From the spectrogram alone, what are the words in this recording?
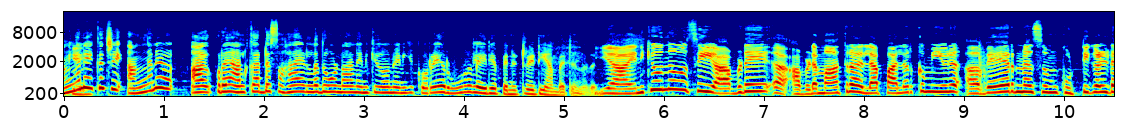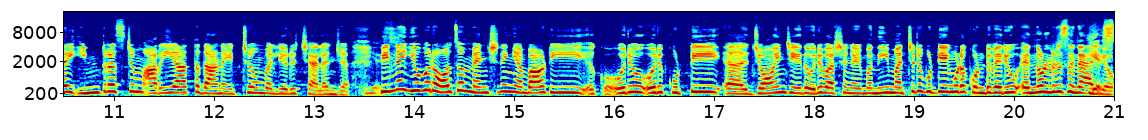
അങ്ങനെയൊക്കെ അങ്ങനെ കുറേ ആൾക്കാരുടെ സഹായം ഉള്ളത് കൊണ്ടാണ് എനിക്ക് തോന്നുന്നത് എനിക്ക് കുറെ റൂറൽ ഏരിയ പെനിട്രേറ്റ് ചെയ്യാൻ പറ്റുന്നത്. എനിക്ക് തോന്നുന്നു സി അവിടെ അവിടെ മാത്രമല്ല പലർക്കും ഈ ഒരു അവയർനെസ്സും കുട്ടികളുടെ ഇൻട്രസ്റ്റും അറിയാത്തതാണ് ഏറ്റവും വലിയൊരു ചലഞ്ച് പിന്നെ you were also mentioning about ഈ ഒരു ഒരു കുട്ടി ജോയിൻ ചെയ്ത് ഒരു വർഷം കഴിയുമ്പോൾ നീ മറ്റൊരു കുട്ടിയും കൂടെ കൊണ്ടുവരൂ എന്നുള്ളൊരു സിനാരിയോ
